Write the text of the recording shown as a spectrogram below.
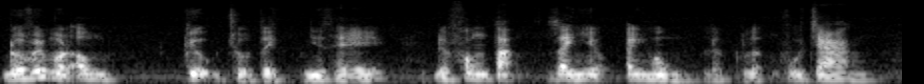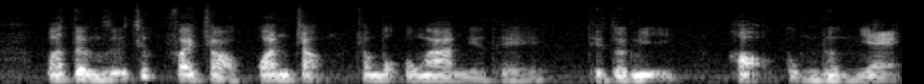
Đối với một ông cựu chủ tịch như thế được phong tặng danh hiệu anh hùng lực lượng vũ trang và từng giữ chức vai trò quan trọng trong Bộ Công an như thế thì tôi nghĩ họ cũng thường nhẹ.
